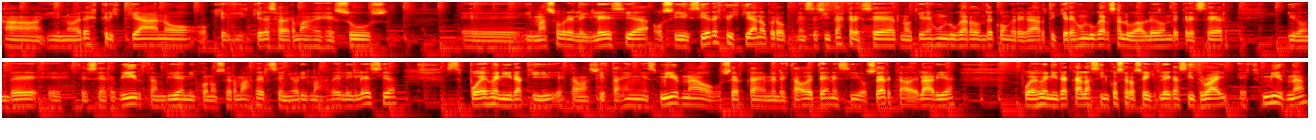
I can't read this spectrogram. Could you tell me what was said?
ah, y no eres cristiano o y quieres saber más de Jesús eh, y más sobre la iglesia, o si, si eres cristiano pero necesitas crecer, no tienes un lugar donde congregarte y quieres un lugar saludable donde crecer y donde este, servir también y conocer más del Señor y más de la iglesia, puedes venir aquí, si estás en Esmirna o cerca en el estado de Tennessee o cerca del área, Puedes venir acá a la 506 Legacy Drive, Esmirna.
